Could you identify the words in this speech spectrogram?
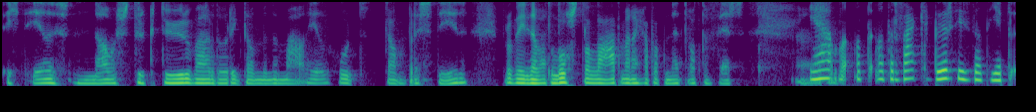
echt hele nauwe structuren, waardoor ik dan normaal heel goed kan presteren. Probeer ik dat wat los te laten, maar dan gaat dat net wat te ver. Eh, Ja, wat, wat, er vaak gebeurt is dat je hebt,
